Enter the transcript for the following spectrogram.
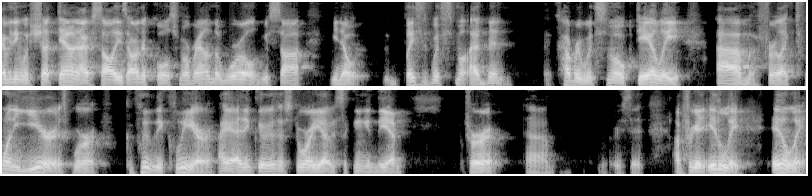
everything was shut down. I saw these articles from around the world. We saw you know places with smoke had been covered with smoke daily um, for like 20 years were completely clear. I, I, think there was a story I was looking in the um, for um, where is it? I'm forgetting Italy. Italy,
